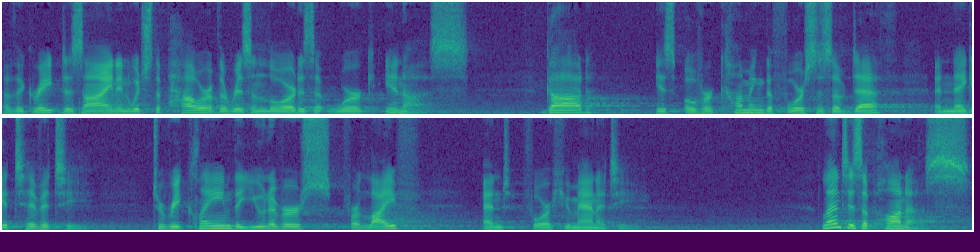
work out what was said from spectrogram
of the great design in which the power of the risen Lord is at work in us. God is overcoming the forces of death and negativity to reclaim the universe for life and for humanity. Lent is upon us.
